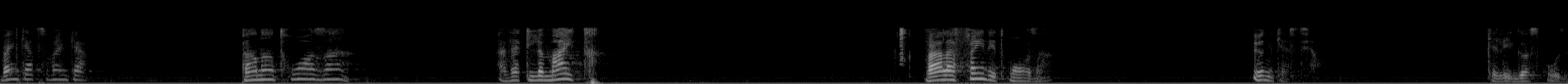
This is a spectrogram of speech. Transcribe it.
24 sur 24. Pendant trois ans. Avec le maître. Vers la fin des trois ans. Une question que les gars se posaient.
